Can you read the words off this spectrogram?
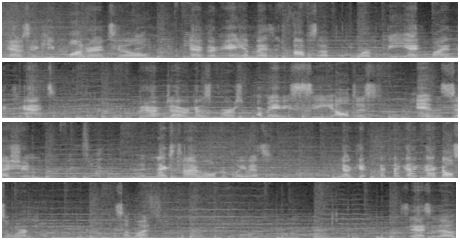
I'm just gonna keep wandering until either A, a message pops up, or B, I find the cat. Whatever comes first. Or maybe C, I'll just end the session, and then next time we'll complete it. You know, that, that could also work. Somewhat. Says though,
